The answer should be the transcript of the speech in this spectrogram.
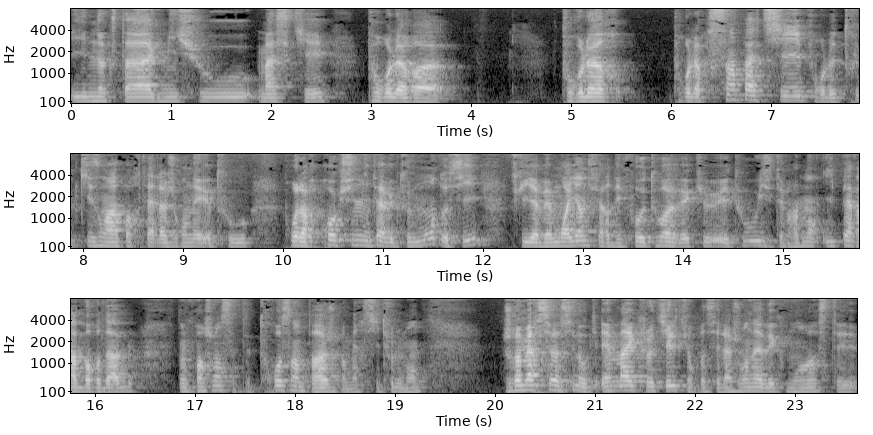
Inoxtag, Michou, Masqué pour leur, euh, pour leur, pour leur sympathie, pour le truc qu'ils ont apporté à la journée et tout, pour leur proximité avec tout le monde aussi, parce qu'il y avait moyen de faire des photos avec eux et tout. Ils étaient vraiment hyper abordables. Donc franchement, c'était trop sympa. Je remercie tout le monde. Je remercie aussi donc Emma et Clotilde qui ont passé la journée avec moi. C'était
